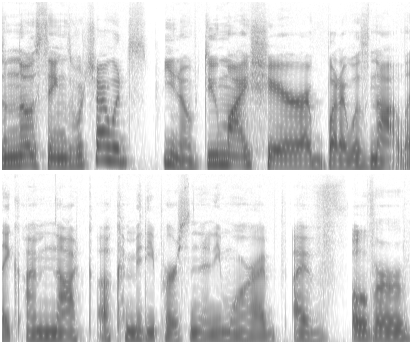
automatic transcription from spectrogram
and those things, which I would, you know, do my share, but I was not like I'm not a committee person anymore. I've I've over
